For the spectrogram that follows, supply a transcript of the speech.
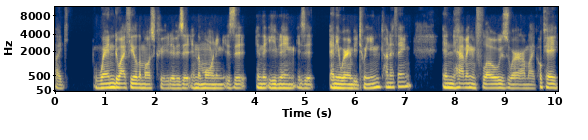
like when do i feel the most creative? Is it in the morning? Is it in the evening? Is it anywhere in between kind of thing? And having flows where I'm like, okay,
